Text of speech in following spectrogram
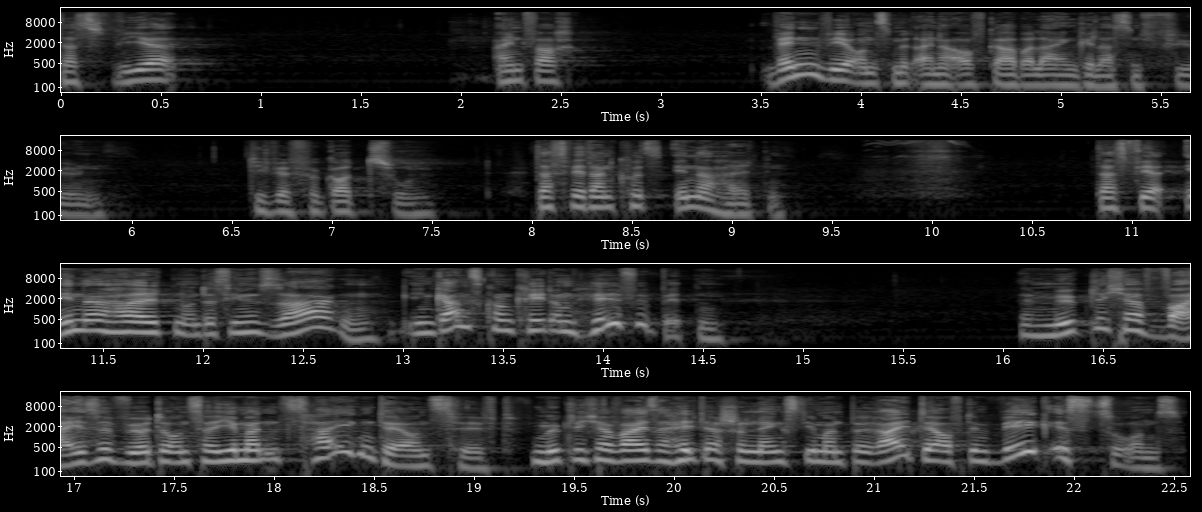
dass wir einfach, wenn wir uns mit einer Aufgabe allein gelassen fühlen, die wir für Gott tun, dass wir dann kurz innehalten dass wir innehalten und es ihm sagen, ihn ganz konkret um Hilfe bitten. Denn möglicherweise wird er uns ja jemanden zeigen, der uns hilft. Möglicherweise hält er schon längst jemand bereit, der auf dem Weg ist zu uns.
